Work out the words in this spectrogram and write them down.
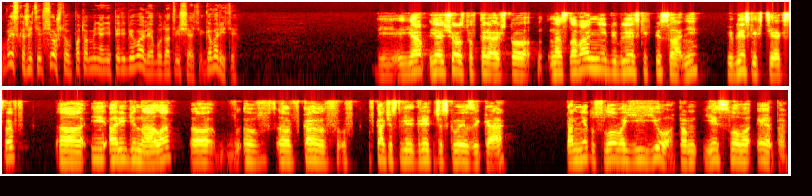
Выскажите все, чтобы потом меня не перебивали, я буду отвечать. Говорите. И я, я еще раз повторяю, что на основании библейских писаний, библейских текстов э, и оригинала э, в, э, в в- в качестве греческого языка, там нету слова «ее», там есть слово «это».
